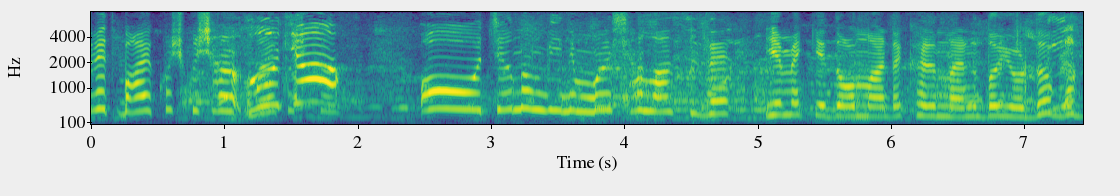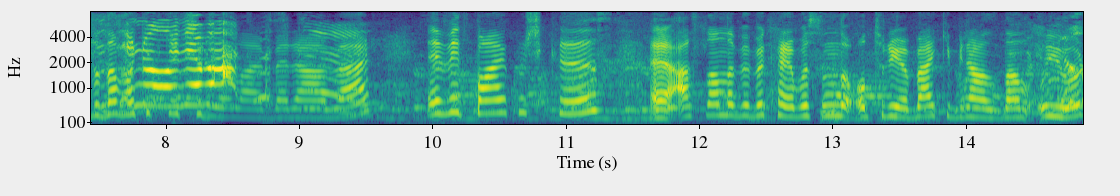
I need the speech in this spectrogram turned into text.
Evet baykuş kuşağı. Oo canım benim maşallah size. Yemek yedi onlar da karınlarını doyurdu. Burada da vakit geçiriyorlar beraber. Evet baykuş kız. Ee, Aslanla bebek arabasında oturuyor. Belki birazdan uyur.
